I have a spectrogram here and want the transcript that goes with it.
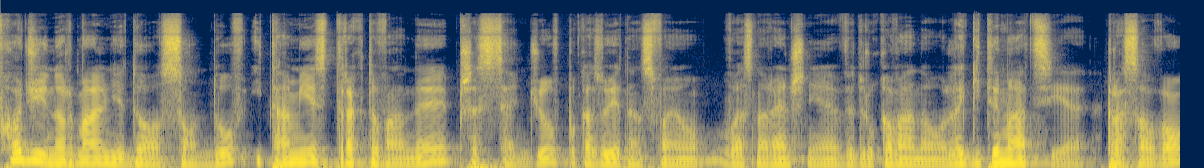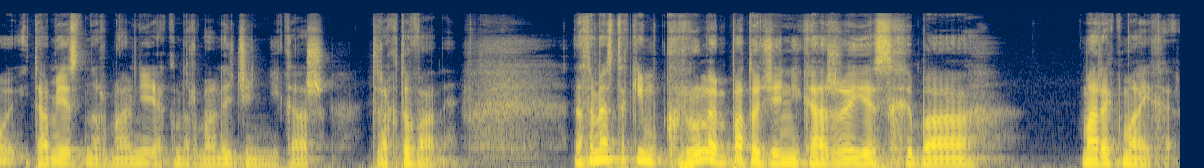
wchodzi normalnie do sądów i tam jest traktowany przez sędziów, pokazuje tę swoją własnoręcznie wydrukowaną legitymację prasową i tam jest normalnie jak normalny dziennikarz traktowany. Natomiast takim królem patodziennikarzy jest chyba Marek Majcher,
